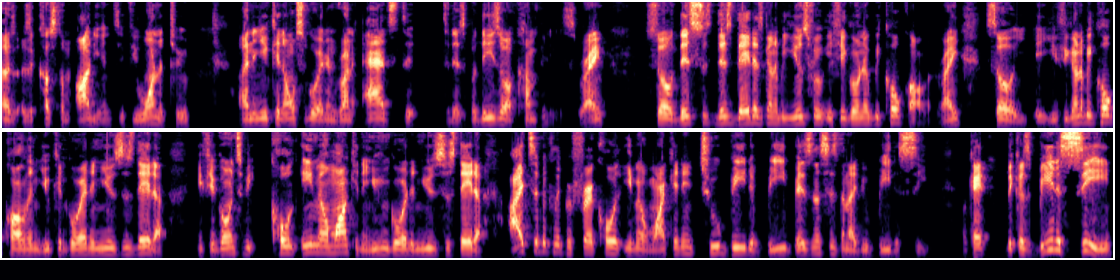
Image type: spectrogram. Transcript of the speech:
as, as a custom audience if you wanted to, and then you can also go ahead and run ads to to this. But these are companies, right? So this is this data is going to be useful if you're going to be cold calling, right? So if you're going to be cold calling, you can go ahead and use this data. If you're going to be cold email marketing, you can go ahead and use this data. I typically prefer cold email marketing to B2B businesses than I do B2C. Okay, because B2C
